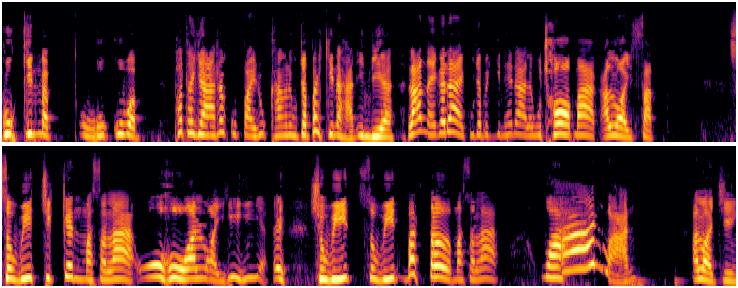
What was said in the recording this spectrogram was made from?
กูกินแบบโอ้โหกูแบบพัทยาถ้ากูไปทุกครั้งกูจะไปกินอาหารอินเดียร้านไหนก็ได้กูจะไปกินให้ได้แล้วกูชอบมาก อร่อยสัตว์สวีทชิคเก้นมาซาล่าโอ้โหอร่อยเฮี้ยเอ้ยสวีทสวีทบัตเตอร์มาซาล่าหวานหวานอร่อยจริง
